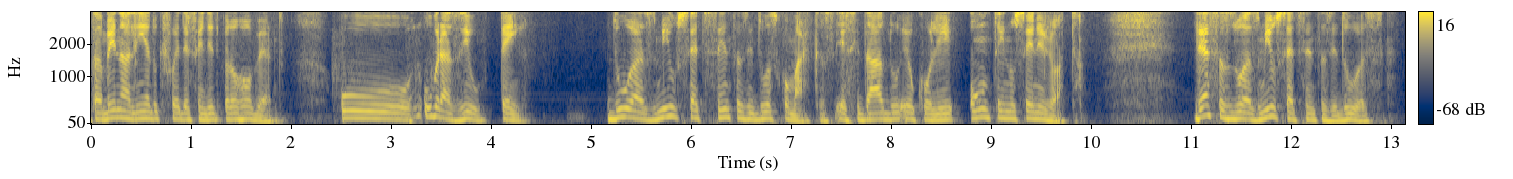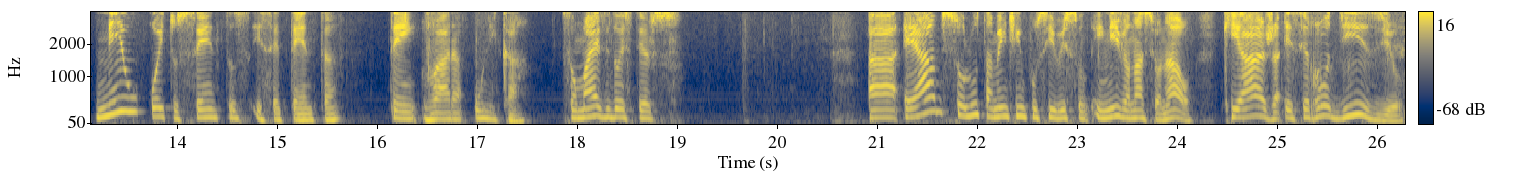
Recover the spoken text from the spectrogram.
também na linha do que foi defendido pelo Roberto. O, o Brasil tem 2.702 comarcas. Esse dado eu colhi ontem no CNJ. Dessas 2.702, 1.870 tem vara única. São mais de dois terços. Ah, é absolutamente impossível isso em nível nacional que haja esse rodízio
